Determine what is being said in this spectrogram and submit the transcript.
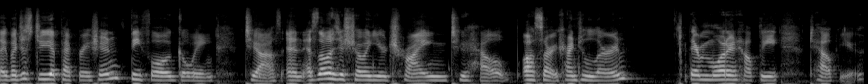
Like, but just do your preparation before going to us. And as long as you're showing you're trying to help, oh sorry, trying to learn, they're more than happy to help you.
